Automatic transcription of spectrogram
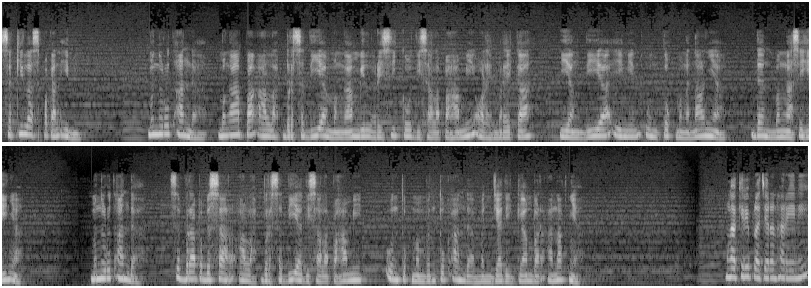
Sekilas pekan ini, menurut Anda, mengapa Allah bersedia mengambil risiko disalahpahami oleh mereka yang Dia ingin untuk mengenalnya dan mengasihinya? Menurut Anda, seberapa besar Allah bersedia disalahpahami untuk membentuk Anda menjadi gambar anaknya? Mengakhiri pelajaran hari ini,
